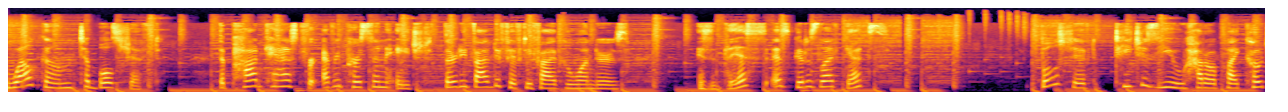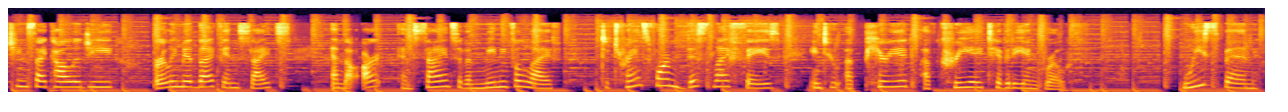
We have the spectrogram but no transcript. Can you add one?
Welcome to Bullshift, the podcast for every person aged 35 to 55 who wonders, is this as good as life gets? Bullshift teaches you how to apply coaching psychology, early midlife insights, and the art and science of a meaningful life to transform this life phase into a period of creativity and growth. We spend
